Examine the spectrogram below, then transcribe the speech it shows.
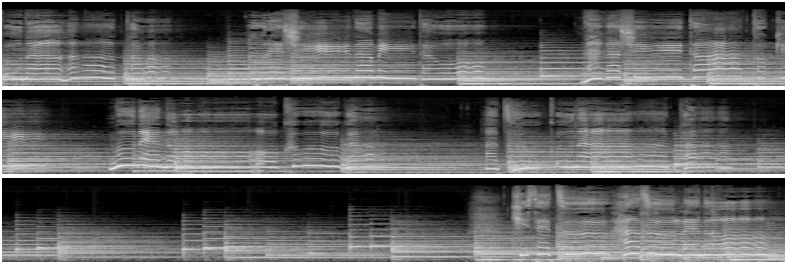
くなった。嬉しい涙を流した時胸の奥が熱くなった。季節外れの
